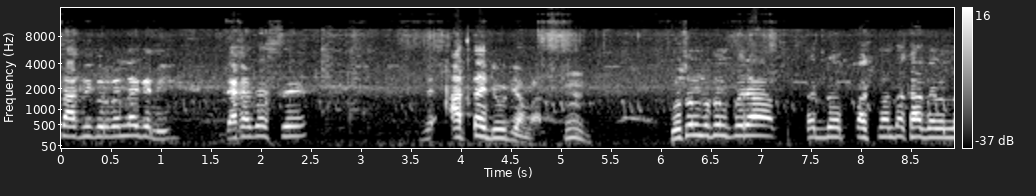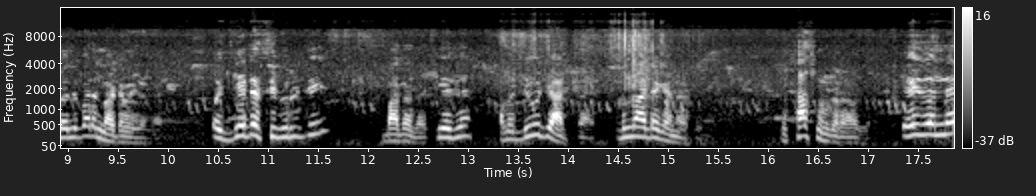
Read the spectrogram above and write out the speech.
চাকরি করবেন না গেলি দেখা যাচ্ছে যে আটটায় ডিউটি আমার। হুম। গোসল মোসল করে পাঁচ পান্তা খাওয়া যাবে ললি পারে নয়টা বেজে যাবে ওই গেটের সিকিউরিটি বাধা দেয়। কী হয়েছে? আপনার ডিউটি আটটায় নয়টা কেন আছে সাসপেন্ড করা হবে। এই জন্যে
